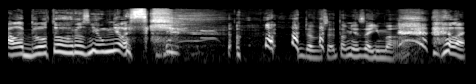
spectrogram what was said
ale bylo to hrozně umělecký. Dobře, to mě zajímá. Hele,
